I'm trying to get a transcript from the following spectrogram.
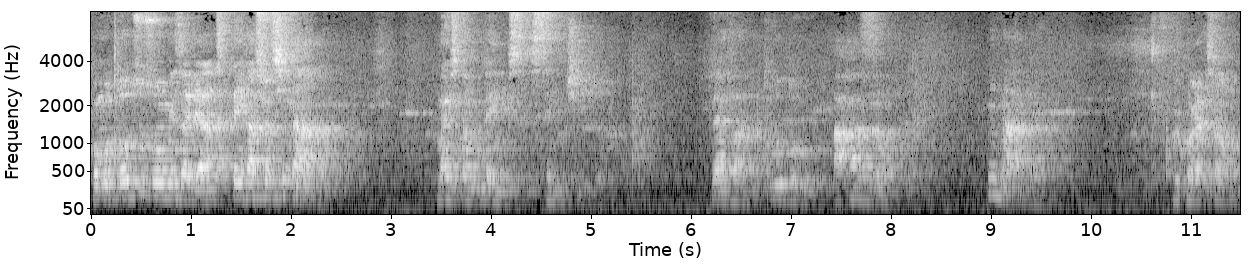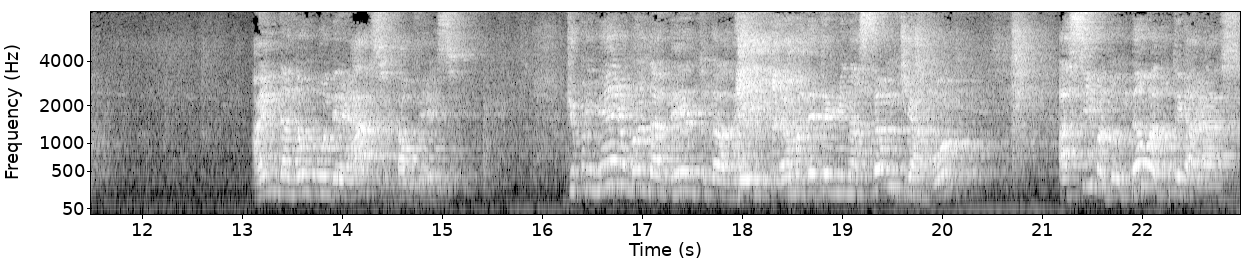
Como todos os homens, aliás, têm raciocinado, mas não tens sentido. Leva tudo à razão e nada para o coração. Ainda não ponderaste, talvez, que o primeiro mandamento da lei é uma determinação de amor, acima do não adulterarás,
